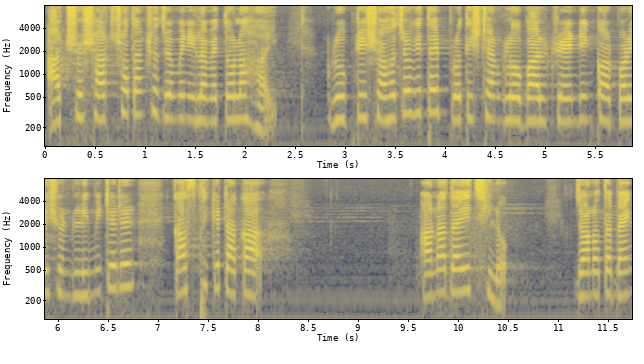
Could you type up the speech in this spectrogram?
আটশো ষাট শতাংশ জমি নিলামে তোলা হয়। গ্রুপটির সহযোগিতায় প্রতিষ্ঠান গ্লোবাল ট্রেন্ডিং কর্পোরেশন লিমিটেডের কাছ থেকে টাকা আনাদায়ী ছিল। জনতা ব্যাংক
